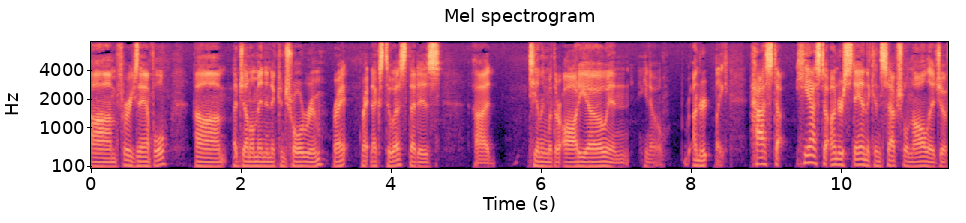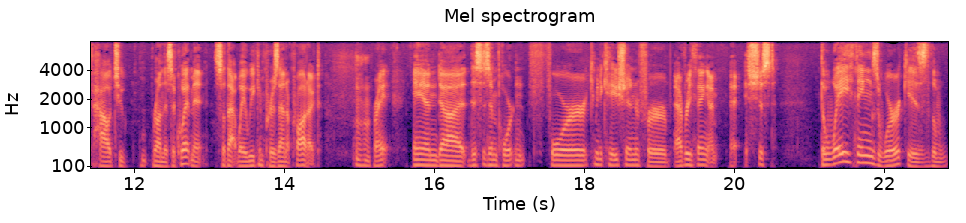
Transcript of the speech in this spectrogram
Um, for example, um, a gentleman in a control room, right, right next to us, that is uh, dealing with their audio and you know under like has to he has to understand the conceptual knowledge of how to run this equipment so that way we can present a product right? And uh, this is important for communication for everything. I'm, it's just the way things work is the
